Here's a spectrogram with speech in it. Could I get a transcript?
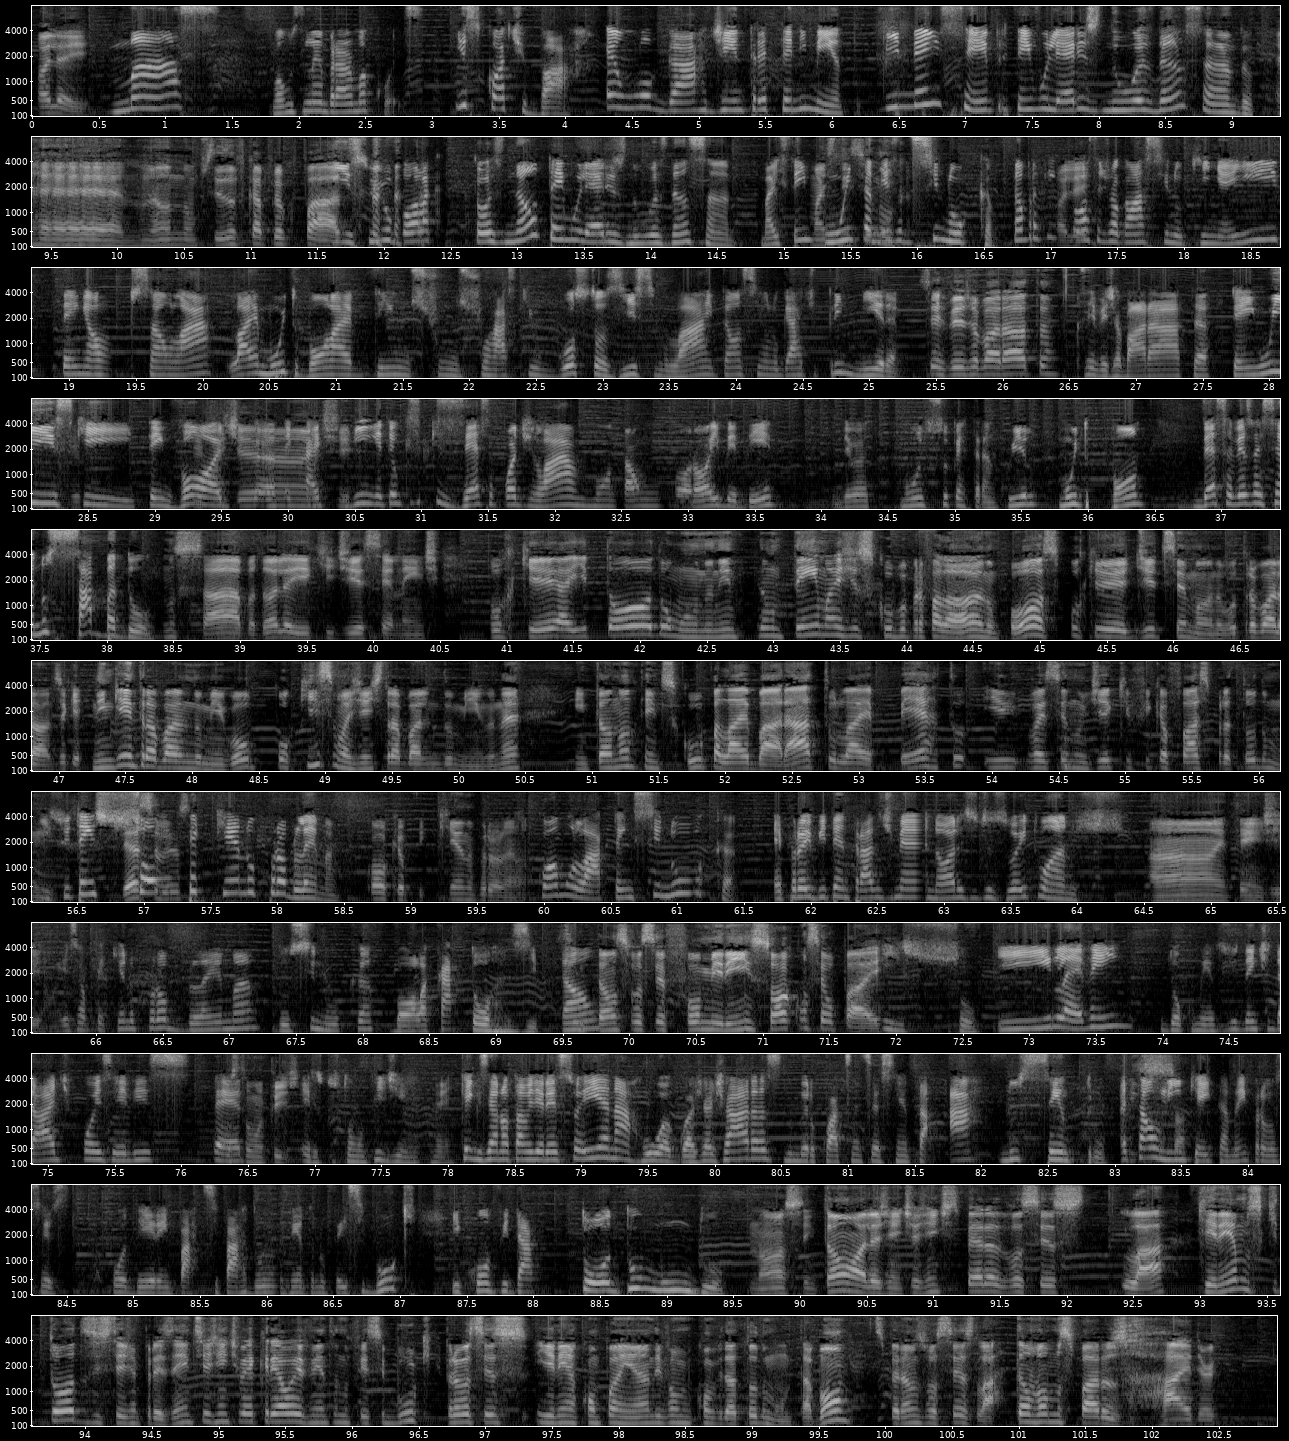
Olha aí. Mas, vamos lembrar uma coisa. Scott Bar é um lugar de entretenimento e nem sempre tem mulheres nuas dançando. É, não, não precisa ficar preocupado. Isso, e o Bola 14 não tem mulheres nuas dançando, mas tem Mas tem muita sinuca. mesa de sinuca. Então, pra quem Olha gosta de jogar uma sinuquinha aí, tem a opção lá. Lá é muito bom, lá tem um, um churrasquinho gostosíssimo lá. Então, assim, um lugar de primeira. Cerveja barata. Cerveja barata, tem uísque, tem vodka, tem caipirinha, tem o que você quiser. Você pode ir lá montar um toró e beber. Entendeu? É muito super tranquilo, muito bom. Dessa vez vai ser no sábado. no sábado. Olha aí que dia excelente. Porque aí todo mundo não tem mais desculpa pra falar, ah, não posso porque é dia de semana, eu vou trabalhar, não sei o quê. Ninguém trabalha no domingo, ou pouquíssima gente trabalha no domingo, né? Então não tem desculpa, lá é barato, lá é perto e vai ser num dia que fica fácil pra todo mundo. Isso, e tem Dessa só um vez- pequeno problema. Qual que é o pequeno problema? Como lá tem sinuca, é proibida a entrada de menores de 18 anos. Ah, entendi. Então, esse é o pequeno problema do sinuca bola 14. Então, Então se você for mirim só com seu pai, isso. E levem documentos de identidade, pois eles pedem. costuma pedir. Eles costumam pedir, né? Quem quiser anotar o endereço aí é na rua Guajajaras, número 460A, no centro. Vai estar o link aí também para vocês poderem participar do evento no Facebook e convidar todo mundo. Nossa, então olha, gente, a gente espera vocês lá. Queremos que todos estejam presentes e a gente vai criar o evento no Facebook para vocês irem acompanhando e vamos convidar todo mundo, tá bom? Esperamos vocês lá. Então vamos para os Rider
